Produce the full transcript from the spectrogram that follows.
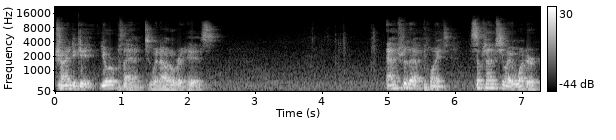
trying to get your plan to win out over his, after that point, sometimes you might wonder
